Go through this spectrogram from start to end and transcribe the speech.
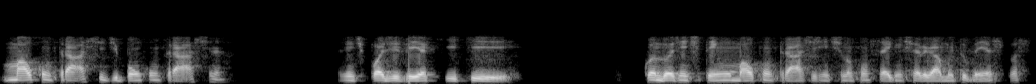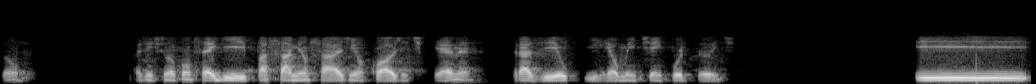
mau contraste, de bom contraste, né? A gente pode ver aqui que quando a gente tem um mau contraste, a gente não consegue enxergar muito bem a situação. A gente não consegue passar a mensagem ao qual a gente quer, né? Trazer o que realmente é importante. E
